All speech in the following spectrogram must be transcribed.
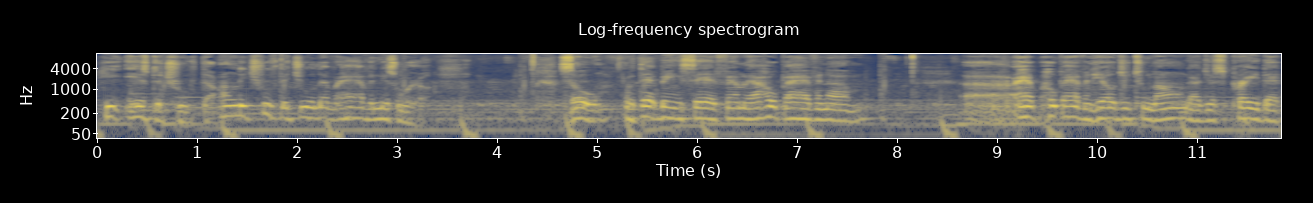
He is the truth, the only truth that you will ever have in this world. So, with that being said, family, I hope I haven't um, uh, I have, hope I haven't held you too long. I just pray that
